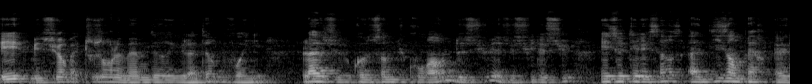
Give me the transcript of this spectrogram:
Et bien sûr, bah, toujours le même de régulateur. Vous voyez. Là, je consomme du courant dessus et je suis dessus. Et je télécharge à 10 ampères 1.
